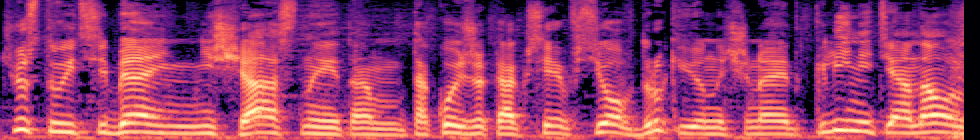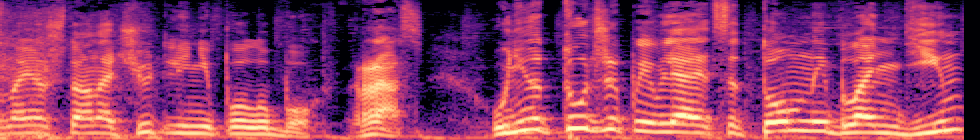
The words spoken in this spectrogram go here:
чувствует себя несчастной, там, такой же, как все, все, вдруг ее начинает клинить, и она узнает, что она чуть ли не полубог. Раз. У нее тут же появляется томный блондин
